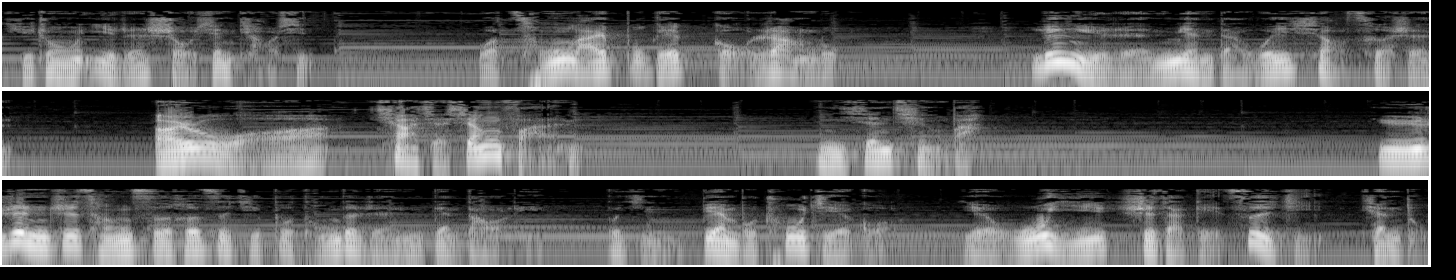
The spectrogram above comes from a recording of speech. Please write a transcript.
其中一人首先挑衅：“我从来不给狗让路。”另一人面带微笑侧身：“而我恰恰相反，你先请吧。”与认知层次和自己不同的人辩道理。不仅辩不出结果，也无疑是在给自己添堵。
